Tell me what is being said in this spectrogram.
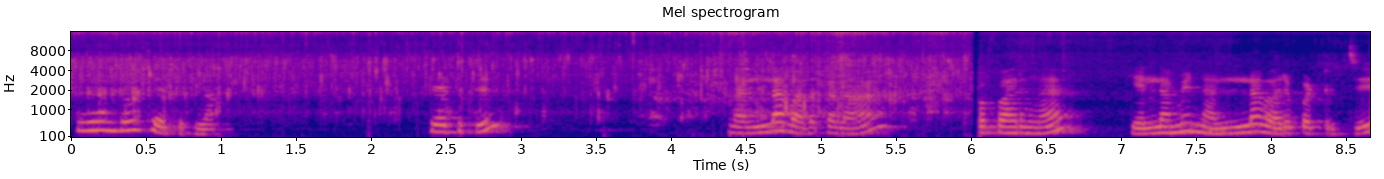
பூண்டும் சேர்த்துக்கலாம். சேர்த்துட்டு நல்லா வதக்கலாம். இப்போ பாருங்கள் எல்லாமே நல்லா வறுபட்டுருச்சு.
